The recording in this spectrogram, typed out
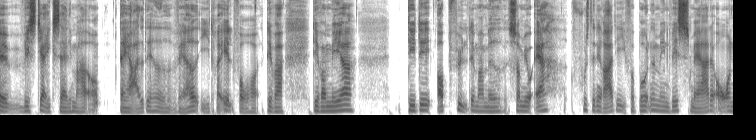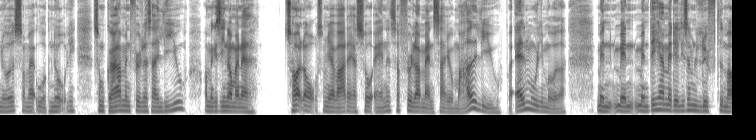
øh, vidste jeg ikke særlig meget om, da jeg aldrig havde været i et reelt forhold. Det var, det var mere det, det opfyldte mig med, som jo er fuldstændig ret i, forbundet med en vis smerte over noget, som er uopnåeligt, som gør, at man føler sig i live. Og man kan sige, når man er 12 år, som jeg var, da jeg så Anne, så føler man sig jo meget i live på alle mulige måder. Men, men, men det her med, det ligesom løftede mig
